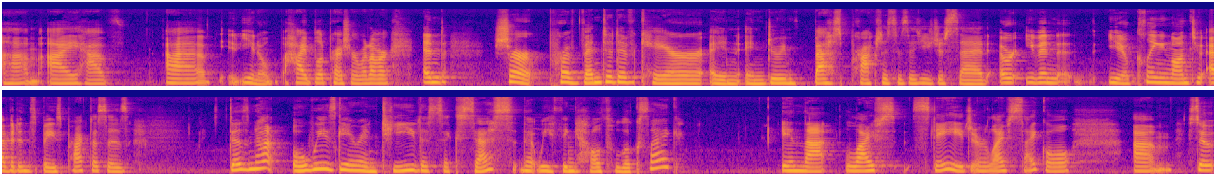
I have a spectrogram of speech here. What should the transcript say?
Um, I have, uh, you know, high blood pressure, whatever. And sure, preventative care and, and doing best practices, as you just said, or even, you know, clinging on to evidence based practices does not always guarantee the success that we think health looks like in that life stage or life cycle. Um, so,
